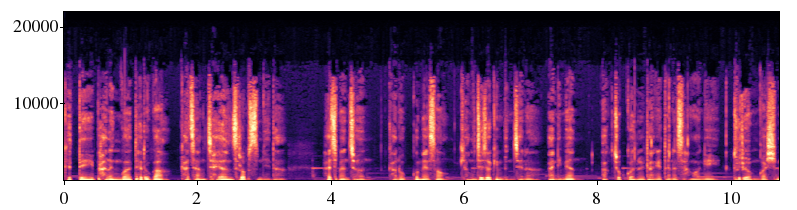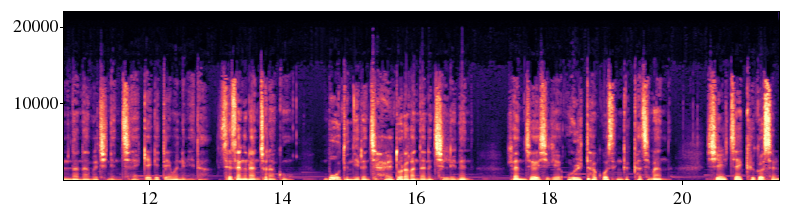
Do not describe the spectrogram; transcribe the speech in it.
그때의 반응과 태도가 가장 자연스럽습니다. 하지만 전 간혹 꿈에서 경제적인 문제나 아니면 악조건을 당했다는 상황에 두려움과 심란함을 지닌 채 깨기 때문입니다. 세상은 안전하고 모든 일은 잘 돌아간다는 진리는 현재 의식에 옳다고 생각하지만 실제 그것을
